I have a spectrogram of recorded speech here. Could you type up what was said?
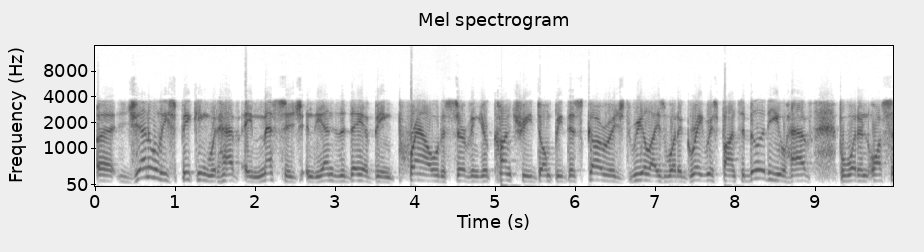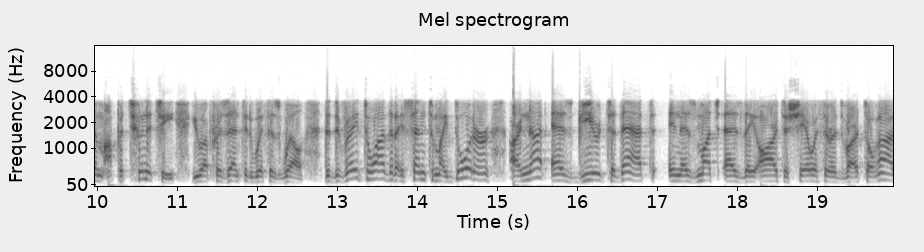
uh, generally speaking, would have a message in the end of the day of being proud of serving your country. Don't be discouraged. Realize what a great responsibility you have, but what an awesome opportunity you are presented with as well. The Divrei Torah that I send to my daughter are not as geared to that in as much as they are to share with her a Dvar Torah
